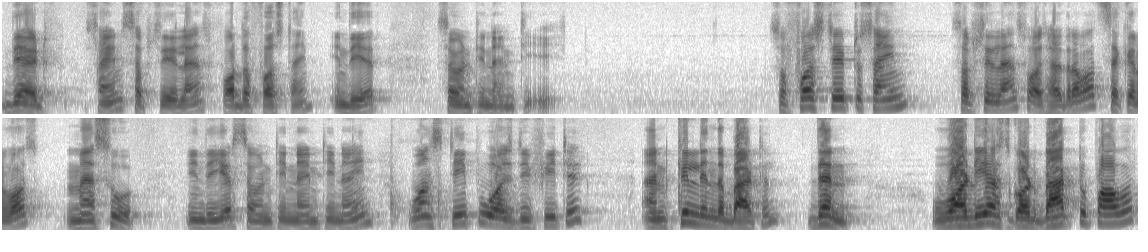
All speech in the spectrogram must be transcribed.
They had signed subsidiary alliance for the first time in the year 1798. So, first state to sign subsidiary alliance was Hyderabad, second was Mysore in the year 1799. Once Tipu was defeated and killed in the battle, then Wadiyars got back to power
